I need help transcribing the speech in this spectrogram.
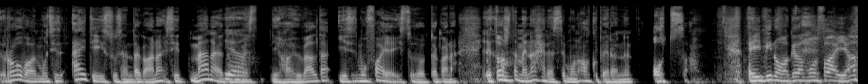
rouva on, mutta siis äiti istui sen takana. Sitten mä näytän Joo. mun ihan hyvältä ja sitten mun faija istui takana. Ja tosta me nähdään se mun alkuperäinen otsa. Ei minua, kato mun faija.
